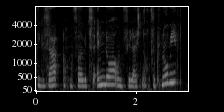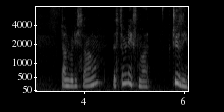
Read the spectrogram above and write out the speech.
Wie gesagt, noch eine Folge zu Endor und vielleicht noch zu Knobi. Dann würde ich sagen, bis zum nächsten Mal. Tschüssi.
